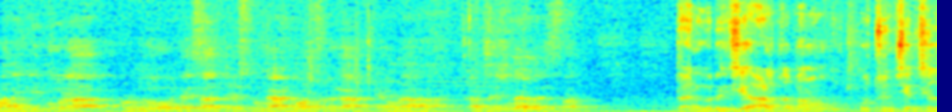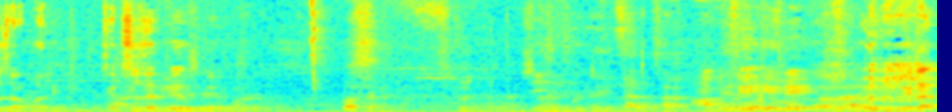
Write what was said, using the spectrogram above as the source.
మనకి కూడా రెండు ఒకటేసారి చేసుకుంటే అడ్వాన్స్గా ఏమైనా కన్సెషన్ ఇస్తారు? దాని గురించి వాళ్ళతో మనం కూర్చొని చర్చలు జరపాలి. చర్చలు జరిపి సార్ సార్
